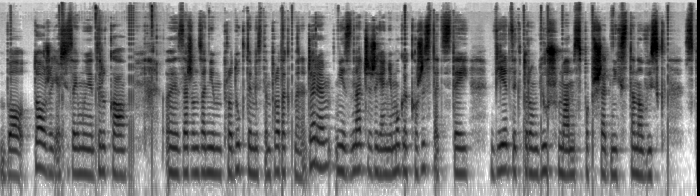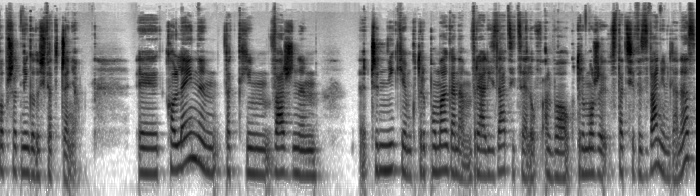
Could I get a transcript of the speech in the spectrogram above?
bo to, że ja się zajmuję tylko e, zarządzaniem produktem, jestem product managerem, nie znaczy, że ja nie mogę korzystać z tej wiedzy, którą już mam z poprzednich stanowisk, z poprzedniego doświadczenia. E, kolejnym takim ważnym czynnikiem, który pomaga nam w realizacji celów albo który może stać się wyzwaniem dla nas,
